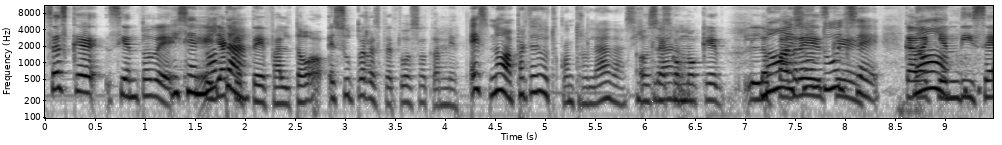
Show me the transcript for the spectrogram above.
¿Sabes qué? Siento de Y se ella nota. que te faltó, es súper respetuosa también. Es, no, aparte es autocontrolada, sí, o sea, como que lo no, padre es un dulce. que cada No, quien dice,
